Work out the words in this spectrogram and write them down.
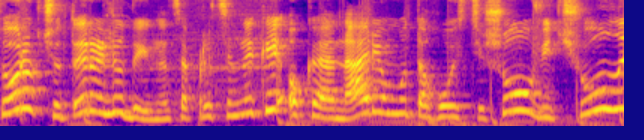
44 людини. Це працівники океанаріуму та гості шоу відчули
